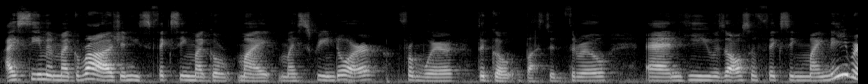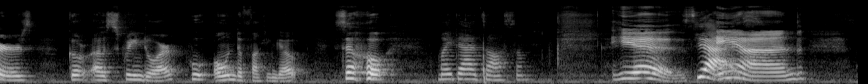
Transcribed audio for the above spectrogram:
I see him in my garage, and he's fixing my go- my my screen door from where the goat busted through, and he was also fixing my neighbor's go- uh, screen door, who owned a fucking goat. So, my dad's awesome. He is. Yeah. And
